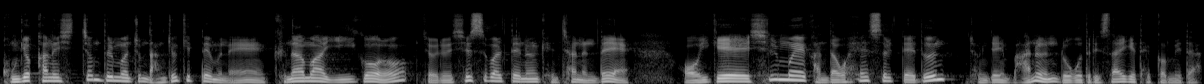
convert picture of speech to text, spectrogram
공격하는 시점들만 좀 남겼기 때문에 그나마 이거 저희를 실습할 때는 괜찮은데 어, 이게 실무에 간다고 했을 때든 굉장히 많은 로고들이 쌓이게 될 겁니다.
